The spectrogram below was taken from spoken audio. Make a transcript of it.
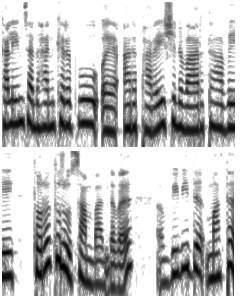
කලින් සඳහන් කරපු අර පර්යේෂණ වාර්තාවේ තොරතුරු සම්බන්ධව විවිධ මත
